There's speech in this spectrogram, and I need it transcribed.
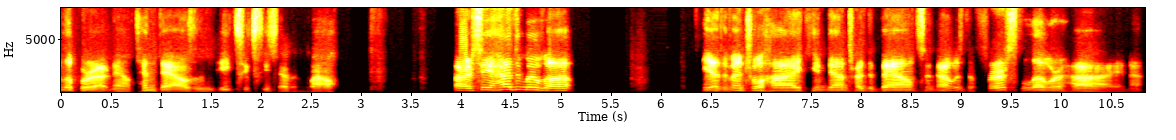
And look where we're at now, 10,867. Wow. All right, so you had to move up. Yeah, the ventral high came down, tried to bounce, and that was the first lower high. And that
